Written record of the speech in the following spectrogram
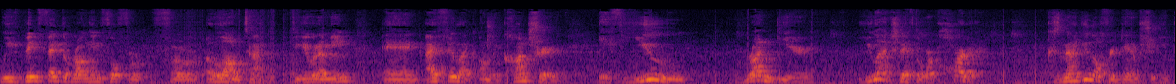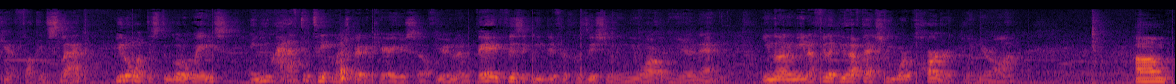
we've been fed the wrong info for for a long time. Do you get what I mean? And I feel like on the contrary, if you run gear, you actually have to work harder. Because now you know for damn sure you can't fucking slack. You don't want this to go to waste, and you have to take much better care of yourself. You're in a very physically different position than you are when you're an athlete. You know what I mean? I feel like you have to actually work harder when you're on. Um,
